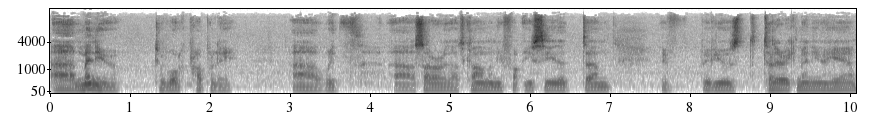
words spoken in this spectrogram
uh, menu to work properly uh, with uh, Salaro.com and you, you see that um, we've used Telerik menu here.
